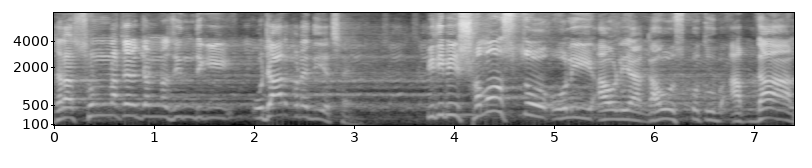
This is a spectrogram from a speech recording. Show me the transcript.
যারা সুন্নাতের জন্য জিন্দিগি উজাড় করে দিয়েছে পৃথিবীর সমস্ত অলি, আউলিয়া, গাউস, কুতুব, আবদাল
